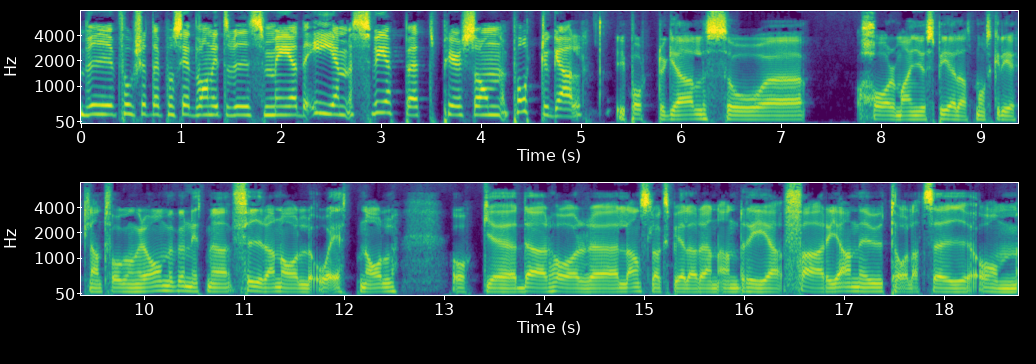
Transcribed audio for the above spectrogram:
Vi fortsätter på sedvanligt vis med EM-svepet Pearson-Portugal. I Portugal så eh, har man ju spelat mot Grekland två gånger om och vunnit med 4-0 och 1-0. Och eh, där har eh, landslagsspelaren Andrea Faria nu uttalat sig om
